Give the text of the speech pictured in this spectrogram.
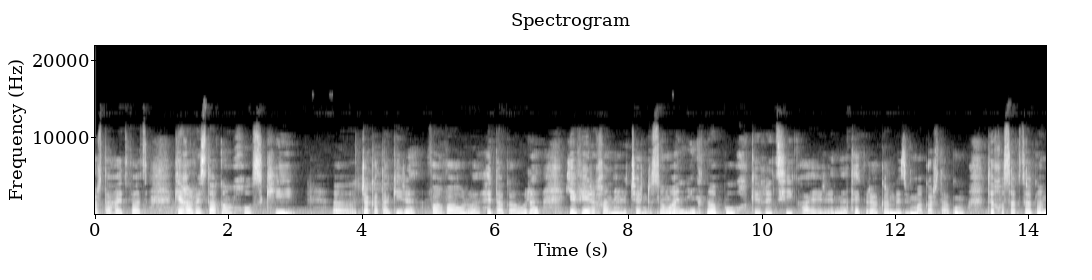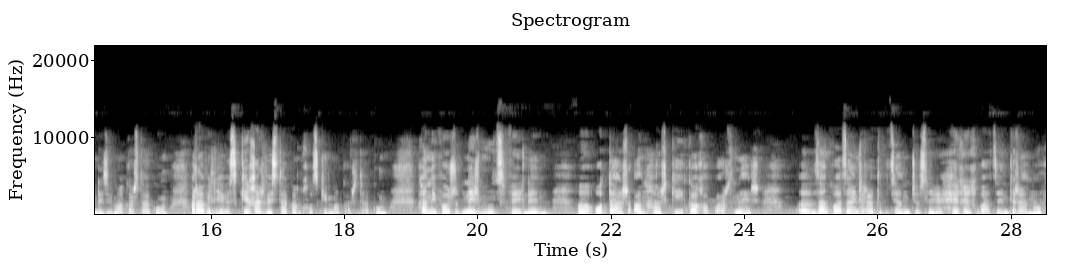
արտահայտված գեղարվեստական խոսքի ճակատագիրը, վաղվա օրը, հետագա օրը եւ երեխաները չեն լսում այն ինքնաբուխ գեղեցիկ հայերենը, թե գրական լեզվի մակարդակում, թե խոսակցական լեզվի մակարդակում, առավել եւս գեղարվեստական խոսքի մակարդակում, քանի որ ներմուծվել են օտար անհարկի կաղապարներ, զանգվածային լրատվության միջոցները հեղեղված են դրանով,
